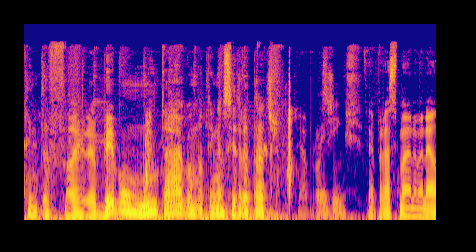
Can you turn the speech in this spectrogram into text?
quinta-feira. Bebam muita água, mantenham-se hidratados. Até à próxima. Beijinhos. Até para a semana, Manel.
